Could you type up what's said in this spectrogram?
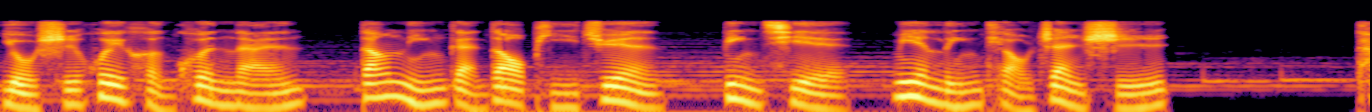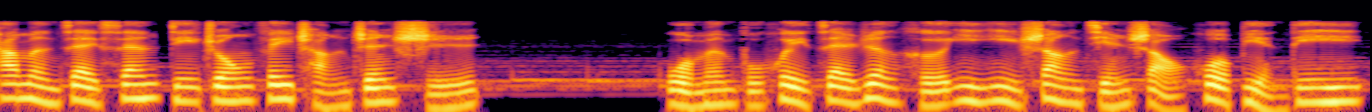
有时会很困难。当您感到疲倦。并且面临挑战时，他们在三 D 中非常真实。我们不会在任何意义上减少或贬低。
